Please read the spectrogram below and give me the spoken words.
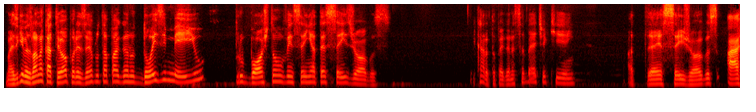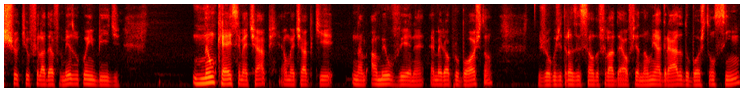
Mas, Guilherme, lá na KTO, por exemplo, tá pagando 2,5 pro Boston vencer em até seis jogos. E, cara, eu tô pegando essa bet aqui, hein? Até seis jogos. Acho que o Philadelphia, mesmo com o Embiid, não quer esse matchup. É um matchup que, na, ao meu ver, né, é melhor Boston. O jogo de transição do Philadelphia não me agrada, do Boston sim.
